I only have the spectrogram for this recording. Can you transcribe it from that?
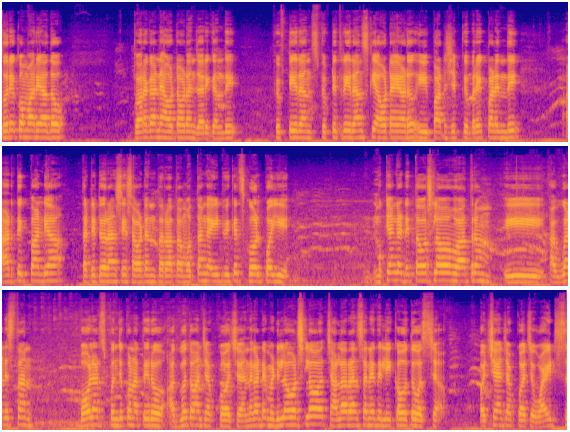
సూర్యకుమార్ యాదవ్ త్వరగానే అవుట్ అవ్వడం జరిగింది. ఫిఫ్టీ రన్స్ ఫిఫ్టీ త్రీ రన్స్కి అవుట్ అయ్యాడు. ఈ పార్ట్నర్షిప్కి బ్రేక్ పడింది. Hardik Pandya thirty two runs చేసి అవుట్ అయిన తర్వాత మొత్తంగా ఎయిట్ వికెట్స్ కోల్పోయి ముఖ్యంగా డెత్ ఓవర్స్లో మాత్రం ఈ ఆఫ్ఘనిస్తాన్ బౌలర్స్ పుంజుకున్న తీరు అద్భుతం అని చెప్పుకోవచ్చు. ఎందుకంటే మిడిల్ ఓవర్స్లో చాలా రన్స్ అనేది లీక్ అవుతూ వచ్చా వచ్చాయని చెప్పుకోవచ్చు. వైడ్స్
